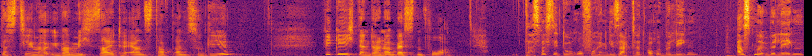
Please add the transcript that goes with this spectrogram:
das Thema über mich Seite ernsthaft anzugehen. Wie gehe ich denn dann am besten vor? Das, was die Doro vorhin gesagt hat, auch überlegen. Erstmal überlegen,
